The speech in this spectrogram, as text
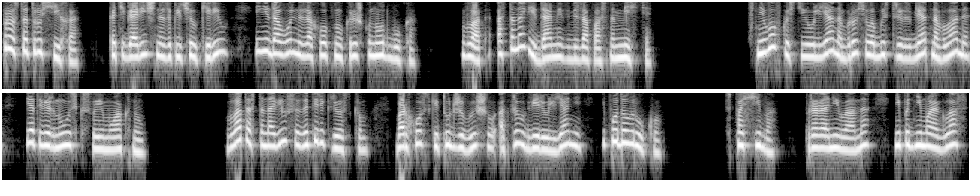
«Просто трусиха», категорично заключил Кирилл и недовольно захлопнул крышку ноутбука. «Влад, останови даме в безопасном месте». С неловкостью Ульяна бросила быстрый взгляд на Влада и отвернулась к своему окну. Влад остановился за перекрестком. Барховский тут же вышел, открыл дверь Ульяне и подал руку. «Спасибо», — проронила она, не поднимая глаз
